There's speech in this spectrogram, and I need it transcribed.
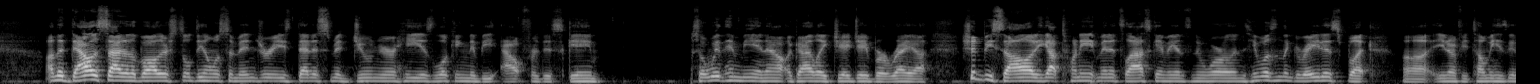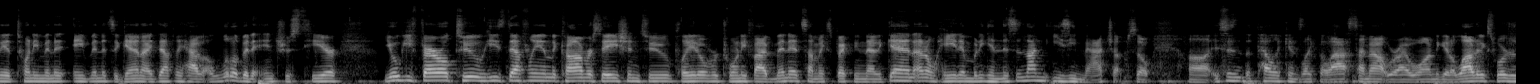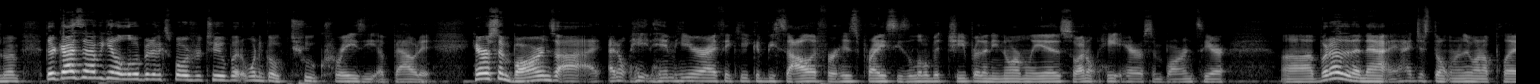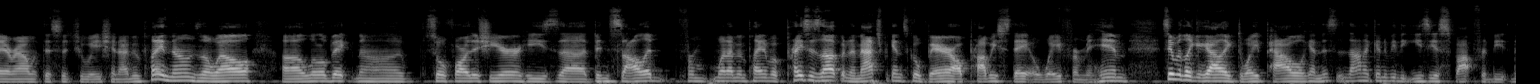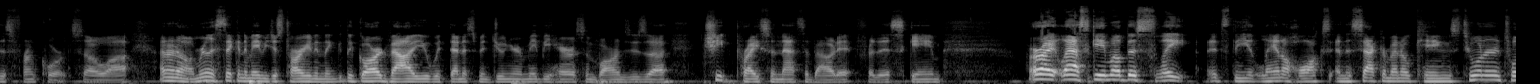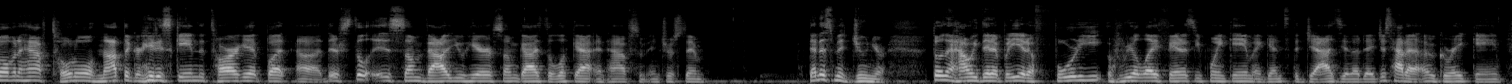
On the Dallas side of the ball, they're still dealing with some injuries. Dennis Smith Jr., he is looking to be out for this game. So with him being out, a guy like JJ Barea should be solid. He got 28 minutes last game against New Orleans. He wasn't the greatest, but uh, you know if you tell me he's going to get 20 minute, eight minutes again, I definitely have a little bit of interest here. Yogi Ferrell too, he's definitely in the conversation too. Played over 25 minutes. I'm expecting that again. I don't hate him, but again, this is not an easy matchup. So uh, this isn't the Pelicans like the last time out where I wanted to get a lot of exposure to them. They're guys that I would get a little bit of exposure to, but I wouldn't go too crazy about it. Harrison Barnes, I, I don't hate him here. I think he could be solid for his price. He's a little bit cheaper than he normally is, so I don't hate Harrison Barnes here. Uh, but other than that, I just don't really want to play around with this situation. I've been playing Nerlens Noel uh, a little bit uh, so far this year. He's uh, been solid from when I've been playing, but prices up in a match against Gobert, I'll probably stay away from him. Same with like a guy like Dwight Powell. Again, this is not going to be the easiest spot for the, this front court. So uh, I don't know. I'm really sticking to maybe just targeting the, the guard value with Dennis Smith Jr. and Maybe Harrison Barnes is a cheap price, and that's about it for this game. All right, last game of this slate. It's the Atlanta Hawks and the Sacramento Kings. 212 and a half total. Not the greatest game to target, but uh, there still is some value here. Some guys to look at and have some interest in. Dennis Smith Jr. Don't know how he did it, but he had a 40 real life fantasy point game against the Jazz the other day. Just had a, a great game.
